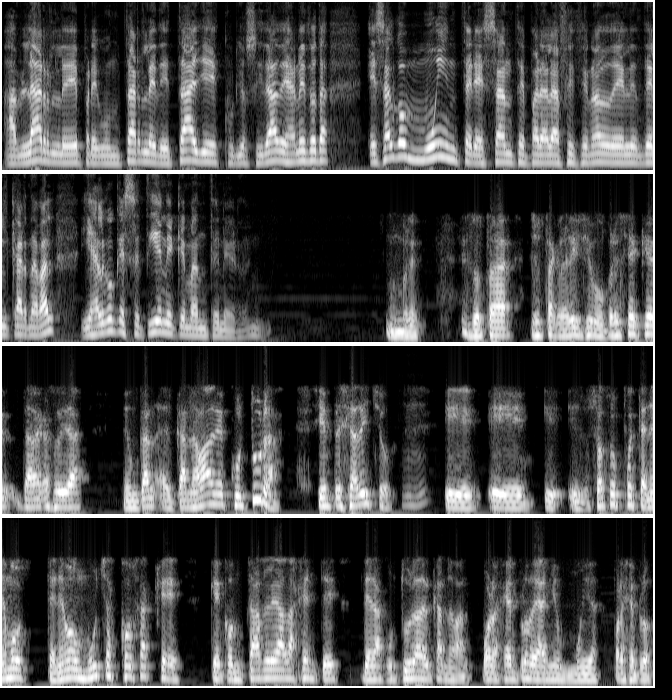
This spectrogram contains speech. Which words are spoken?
hablarle, preguntarle detalles, curiosidades, anécdotas, es algo muy interesante para el aficionado del, del carnaval y es algo que se tiene que mantener. Hombre, eso está, eso está clarísimo, pero es que da la casualidad el carnaval es cultura, siempre se ha dicho. y, nosotros pues tenemos, tenemos muchas cosas que, contarle a la gente de la cultura del carnaval. Por ejemplo, de años muy... Por ejemplo,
